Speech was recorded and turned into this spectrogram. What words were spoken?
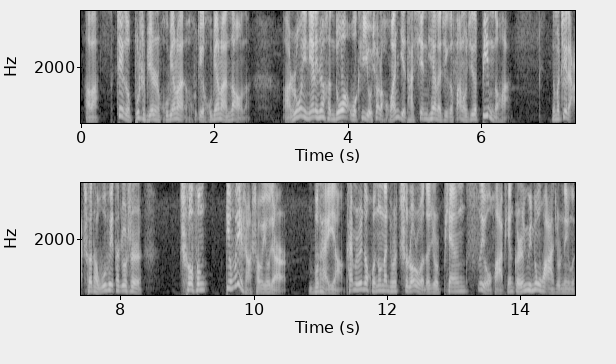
好吧？这个不是别人胡编乱这胡编乱造的啊！如果你年龄层很多，我可以有效的缓解它先天的这个发动机的病的话，那么这俩车它无非它就是车风定位上稍微有点不太一样。凯美瑞的混动呢就是赤裸裸的，就是偏私有化、偏个人运动化，就是那个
